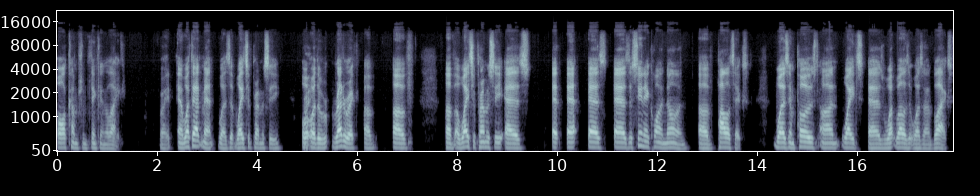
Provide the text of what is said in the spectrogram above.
all comes from thinking alike, right? And what that meant was that white supremacy, or, right. or the rhetoric of of of a white supremacy as as as the sine qua non of politics was imposed on whites as well as it was on blacks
